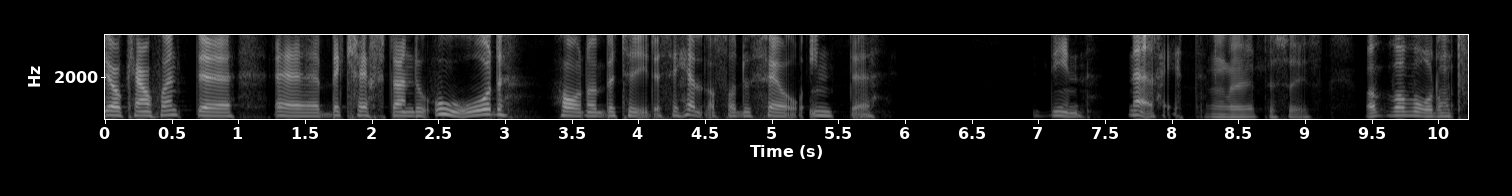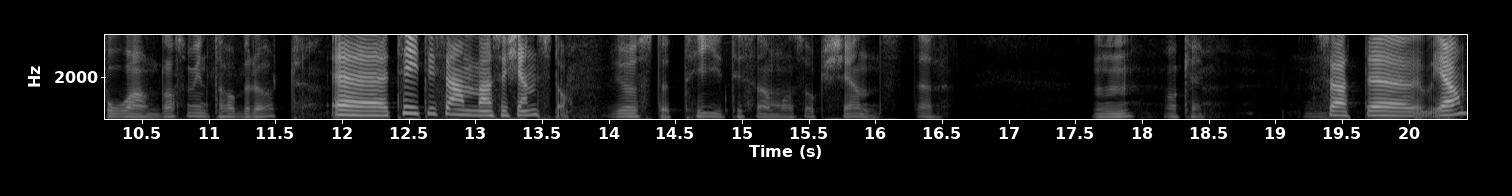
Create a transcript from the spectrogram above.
Då kanske inte eh, bekräftande ord har någon betydelse heller för du får inte din närhet. Nej, precis. Vad, vad var de två andra som vi inte har berört? Eh, tid tillsammans och tjänster. Just det, tid tillsammans och tjänster. Mm, okej. Mm. Så att, eh, ja.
